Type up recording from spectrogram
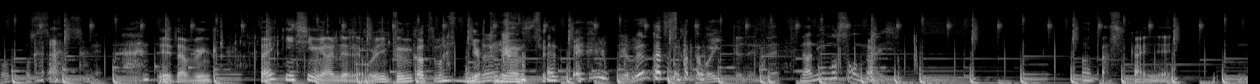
おおすすめ。出た文化。最近市民あれだよね。俺に分割版に予定がしてる。いや、分割使った方がいいってよ、全然。何も損ないし。まあ確かにね。うん。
